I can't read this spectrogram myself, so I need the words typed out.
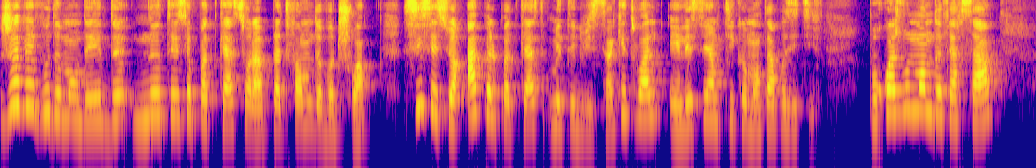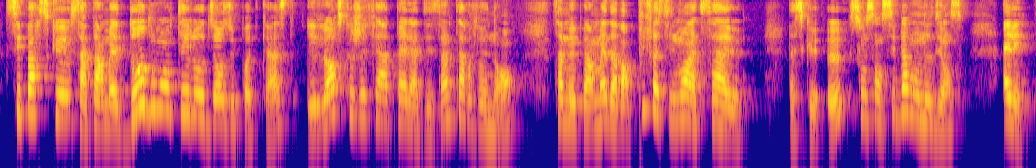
je vais vous demander de noter ce podcast sur la plateforme de votre choix. Si c'est sur Apple Podcast, mettez-lui 5 étoiles et laissez un petit commentaire positif. Pourquoi je vous demande de faire ça? C'est parce que ça permet d'augmenter l'audience du podcast et lorsque je fais appel à des intervenants, ça me permet d'avoir plus facilement accès à eux parce que eux sont sensibles à mon audience. Allez,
